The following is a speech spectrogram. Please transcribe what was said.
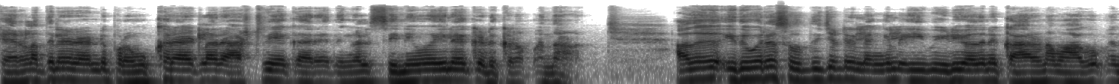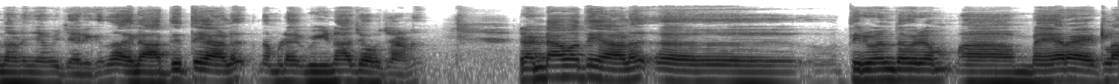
കേരളത്തിലെ രണ്ട് പ്രമുഖരായിട്ടുള്ള രാഷ്ട്രീയക്കാരെ നിങ്ങൾ സിനിമയിലേക്ക് എടുക്കണം എന്നാണ്. അത് ഇതുവരെ ശ്രദ്ധിച്ചിട്ടില്ലെങ്കിൽ ഈ വീഡിയോ അതിന് കാരണമാകും എന്നാണ് ഞാൻ വിചാരിക്കുന്നത്. അതിൽ ആദ്യത്തെ ആൾ നമ്മുടെ വീണ ജോർജാണ്. രണ്ടാമത്തെ ആൾ തിരുവനന്തപുരം മേയറായിട്ടുള്ള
